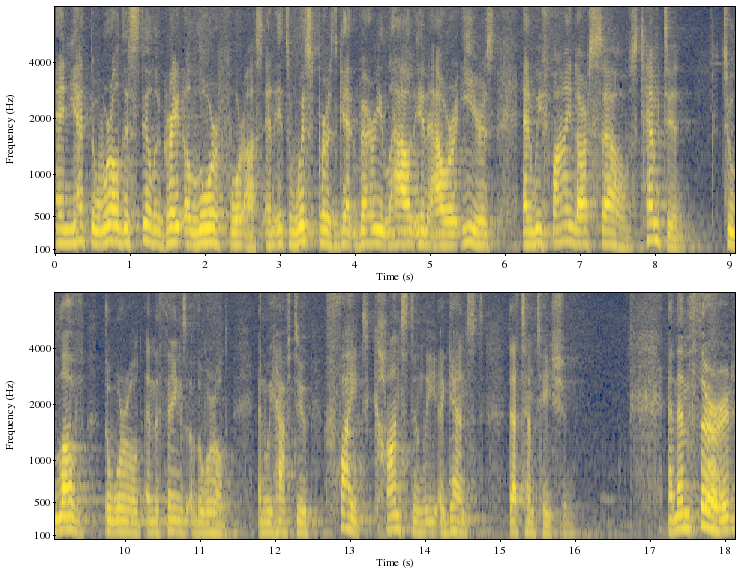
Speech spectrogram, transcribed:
And yet the world is still a great allure for us, and its whispers get very loud in our ears, and we find ourselves tempted to love the world and the things of the world. And we have to fight constantly against that temptation. And then, third,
